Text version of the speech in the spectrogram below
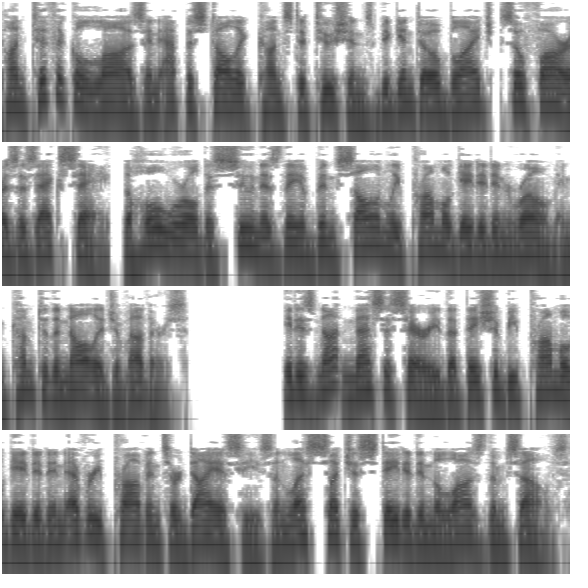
Pontifical laws and apostolic constitutions begin to oblige, so far as is ex se, the whole world as soon as they have been solemnly promulgated in Rome and come to the knowledge of others. It is not necessary that they should be promulgated in every province or diocese unless such is stated in the laws themselves.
